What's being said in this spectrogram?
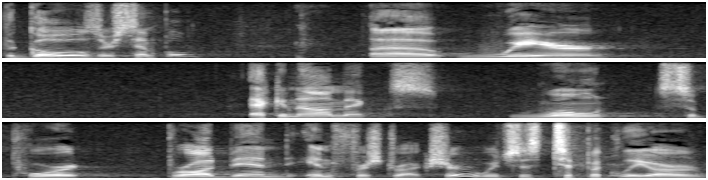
The goals are simple. Uh, where economics won't support broadband infrastructure, which is typically our,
